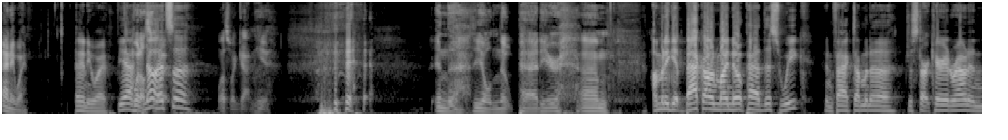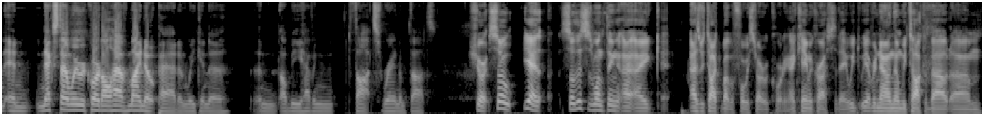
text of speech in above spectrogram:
Anyway, Anyway, yeah, What else no, do I- it's a. what else have I got in here? in the the old notepad here. Um. I'm gonna get back on my notepad this week. In fact, I'm gonna just start carrying around, and, and next time we record, I'll have my notepad, and we can uh, and I'll be having thoughts, random thoughts. Sure. So yeah. So this is one thing I, I as we talked about before we started recording, I came across today. We, we every now and then we talk about um,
